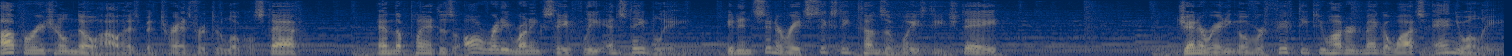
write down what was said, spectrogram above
Operational know-how has been transferred to local staff, and the plant is already running safely and stably. It incinerates 60 tons of waste each day, generating over 5,200 megawatts annually.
